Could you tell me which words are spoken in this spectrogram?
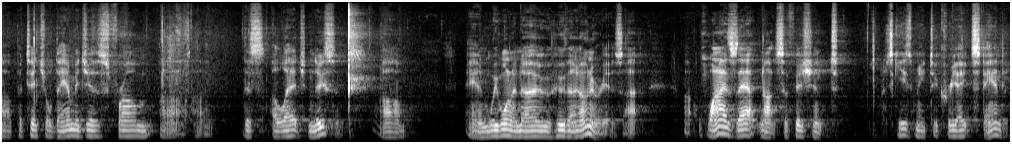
uh, potential damages from uh, uh, this alleged nuisance. Um, And we want to know who the owner is. I- uh, Why is that not sufficient, excuse me, to create standing?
